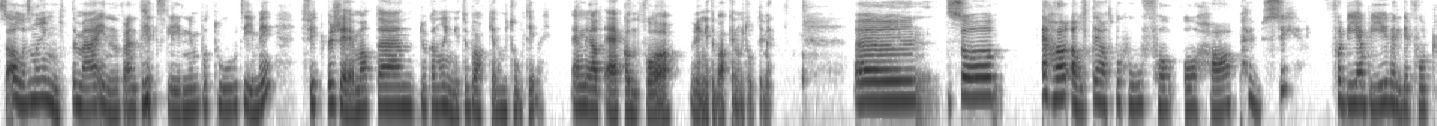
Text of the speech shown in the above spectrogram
Så alle som ringte meg innenfor den tidslinjen på to timer, fikk beskjed om at uh, du kan ringe tilbake gjennom to timer. Eller at jeg kan få ringe tilbake gjennom to timer. Uh, så jeg har alltid hatt behov for å ha pauser, fordi jeg blir veldig fort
